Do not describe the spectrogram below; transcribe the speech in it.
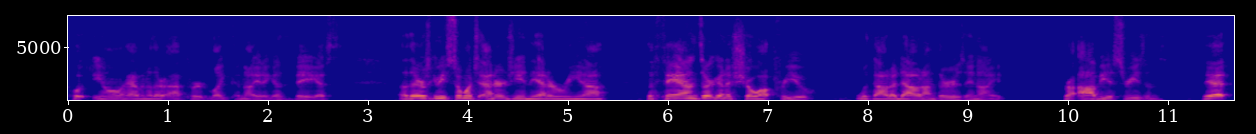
put, you know, have another effort like tonight against Vegas. Uh, there's gonna be so much energy in that arena. The fans are gonna show up for you, without a doubt, on Thursday night, for obvious reasons. That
